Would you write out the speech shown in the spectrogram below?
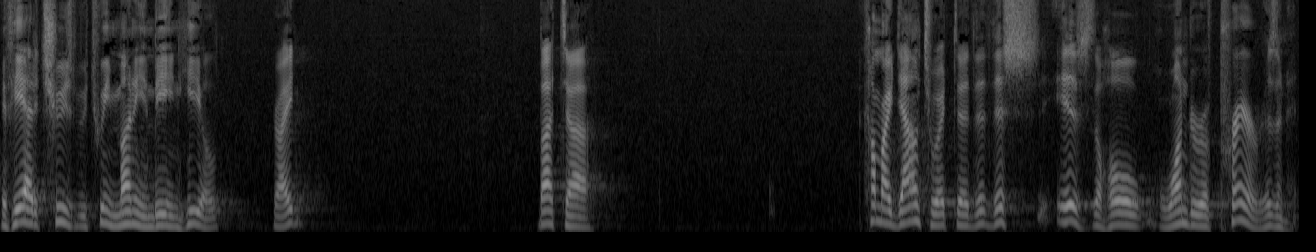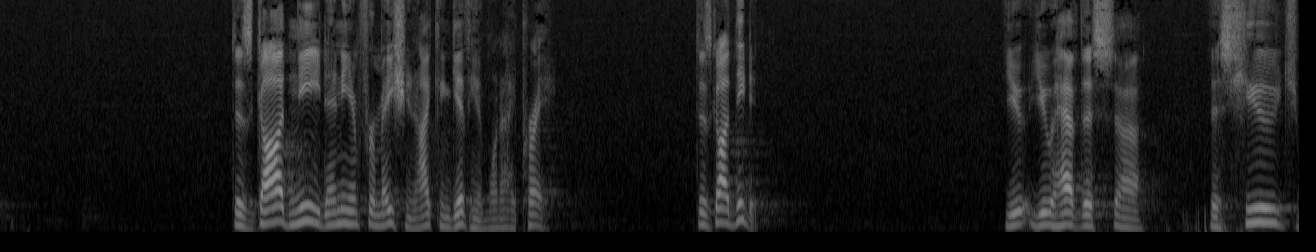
if he had to choose between money and being healed, right? But uh, come right down to it, uh, th- this is the whole wonder of prayer, isn't it? Does God need any information I can give him when I pray? Does God need it? you, you have this, uh, this huge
